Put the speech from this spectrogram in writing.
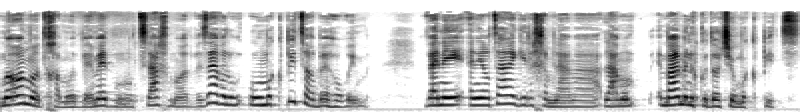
מאוד מאוד חמוד, באמת, הוא מוצלח מאוד וזה, אבל הוא, הוא מקפיץ הרבה הורים. ואני רוצה להגיד לכם למה, למה, מה הם הנקודות שהוא מקפיץ.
